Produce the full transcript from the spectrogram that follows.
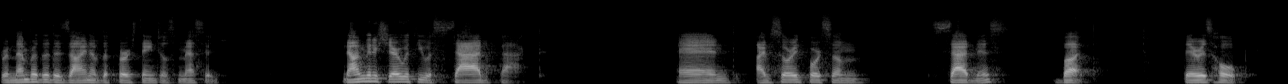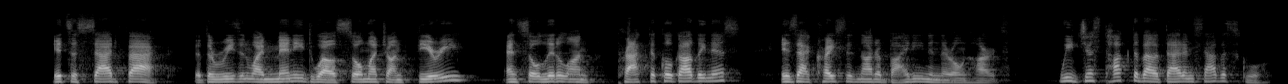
remember the design of the first angel's message now I'm going to share with you a sad fact. And I'm sorry for some sadness, but there is hope. It's a sad fact that the reason why many dwell so much on theory and so little on practical godliness is that Christ is not abiding in their own hearts. We just talked about that in Sabbath school.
